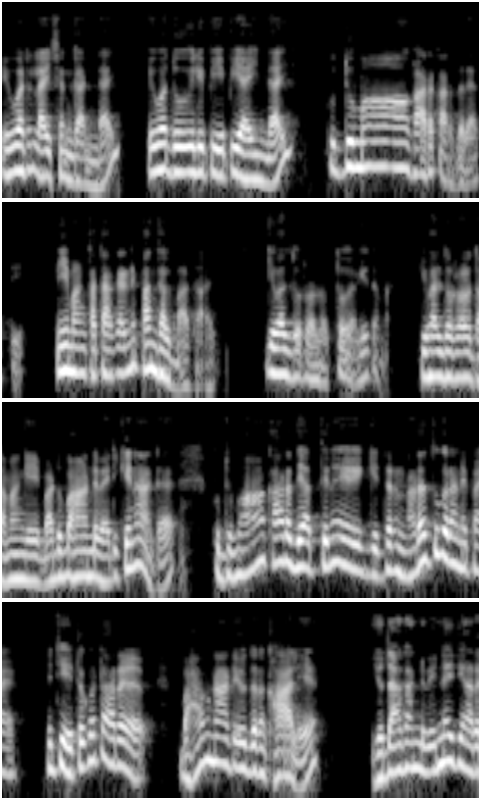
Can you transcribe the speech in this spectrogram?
එව්වට ලයිසන් ගන්නයි, එව්ව දූවිලි පීපී අයින්දයි පුදුමාකාර කරදරයක් තියෙනවා. මේ මම කතා කරන්නේ පන්සල් භාෂාවයි. ගෙවල් දොරවලත් ඔය වගේ තමයි. ගෙවල් දොරවල තමන්ගේ බඩු බහාණ්ඩ වැඩි කෙනාට පුදුමාකාර දෙයක් තියෙන ඒ ගෙදර නඩත්තු කරන්න එපායි. ඉතින් එතකොට අර භාවනාට යොදන කාලය යොදා ගන්න වෙන්නේ ඉතින් අර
